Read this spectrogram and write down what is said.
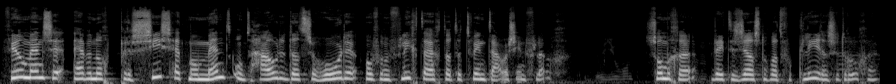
Veel mensen hebben nog precies het moment onthouden dat ze hoorden over een vliegtuig dat de Twin Towers invloog. Sommigen weten zelfs nog wat voor kleren ze droegen.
